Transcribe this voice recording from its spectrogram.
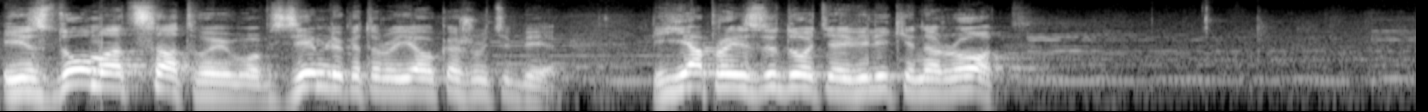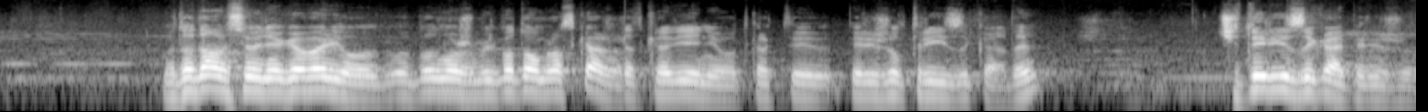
и из дома отца твоего в землю, которую я укажу тебе – и я произведу тебя великий народ. Вот Адам сегодня говорил, может быть, потом расскажешь откровение, вот как ты пережил три языка, да? Четыре языка пережил.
